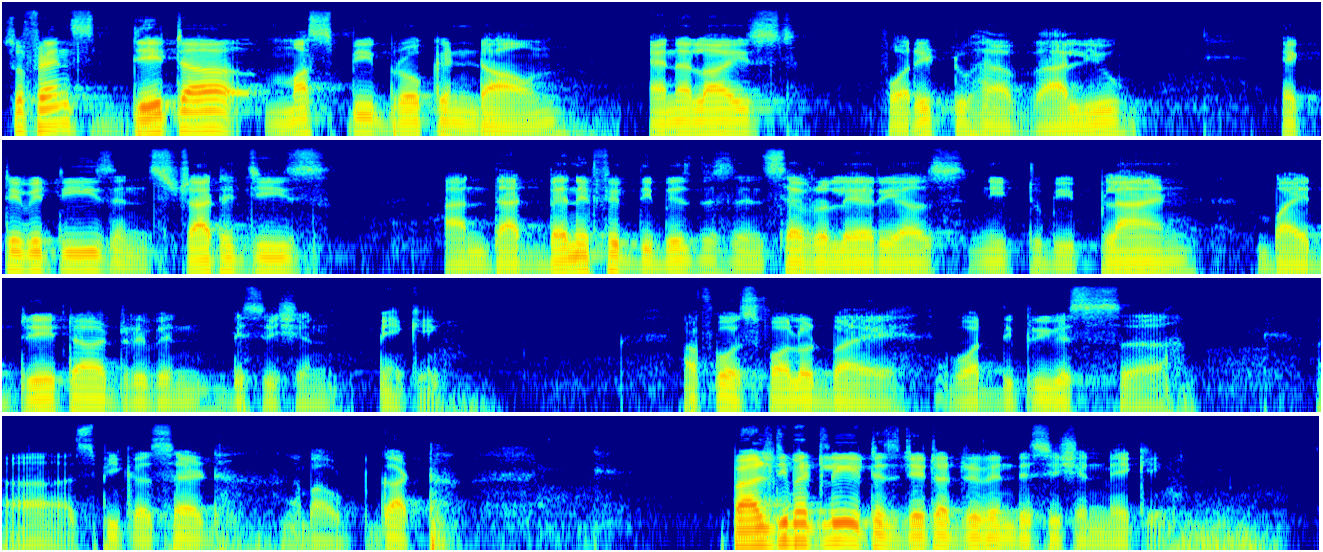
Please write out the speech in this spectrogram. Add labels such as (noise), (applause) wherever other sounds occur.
So, friends, data must be broken down, analyzed for it to have value, activities and strategies and that benefit the business in several areas need to be planned by data driven decision making. Of course, followed by what the previous uh, uh, speaker said about gut. But ultimately, it is data driven decision making.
